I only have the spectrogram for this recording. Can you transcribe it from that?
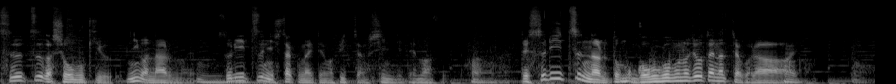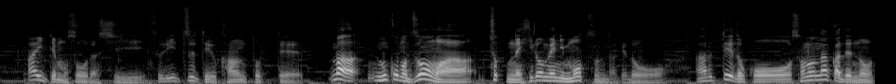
2-2が勝負球にはなるのよ、うん。3-2にしたくないっていうのがピッチャーの心理でまず。はいで3-2になるともう五分五分の状態になっちゃうから、はい。相手もそうだし3-2っていうカウントってまあ向こうもゾーンはちょっとね広めに持つんだけどある程度こうその中での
